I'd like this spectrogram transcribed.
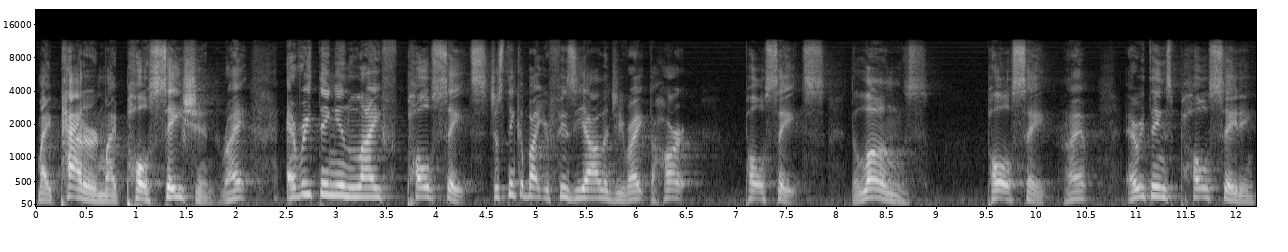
my pattern, my pulsation, right? Everything in life pulsates. Just think about your physiology, right? The heart pulsates, the lungs pulsate, right? Everything's pulsating.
